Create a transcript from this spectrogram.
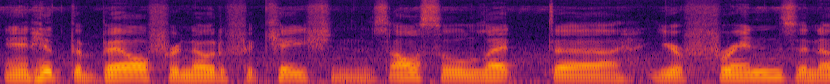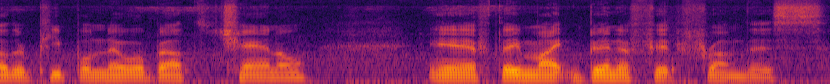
and hit the bell for notifications. Also, let uh, your friends and other people know about the channel if they might benefit from this.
